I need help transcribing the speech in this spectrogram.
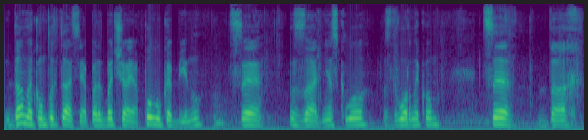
Дана комплектація передбачає полукабіну, це заднє скло з дворником, це дах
